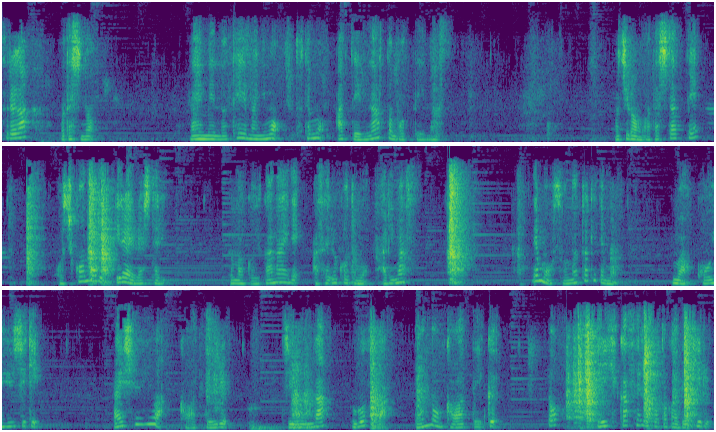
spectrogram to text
それが私の内面のテーマにもとても合っているなと思っています。もちろん私だって落ち込んだりイライラしたり、うまくいかないで焦ることもあります。でもそんな時でも、今はこういう時期、来週には変わっている。自分が動けばどんどん変わっていく。と言い聞かせることができる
